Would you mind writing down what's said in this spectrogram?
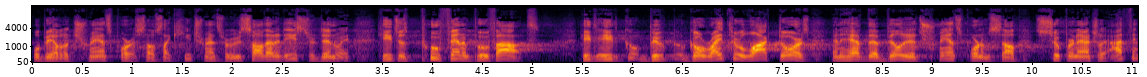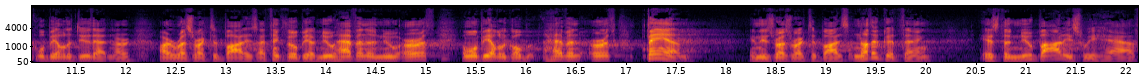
we'll be able to transport ourselves like he transferred. We saw that at Easter, didn't we? He just poof in and poof out. He'd, he'd go, go, right through locked doors and have the ability to transport himself supernaturally. I think we'll be able to do that in our, our resurrected bodies. I think there'll be a new heaven, a new earth, and we'll be able to go heaven, earth, bam, in these resurrected bodies. Another good thing is the new bodies we have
